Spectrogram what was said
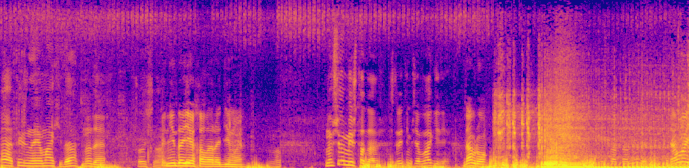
А, ты же на Ямахе, да? Ну да. Точно. Не доехала, родимая. Ну все, Миш, тогда встретимся в лагере. Добро. Давай.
